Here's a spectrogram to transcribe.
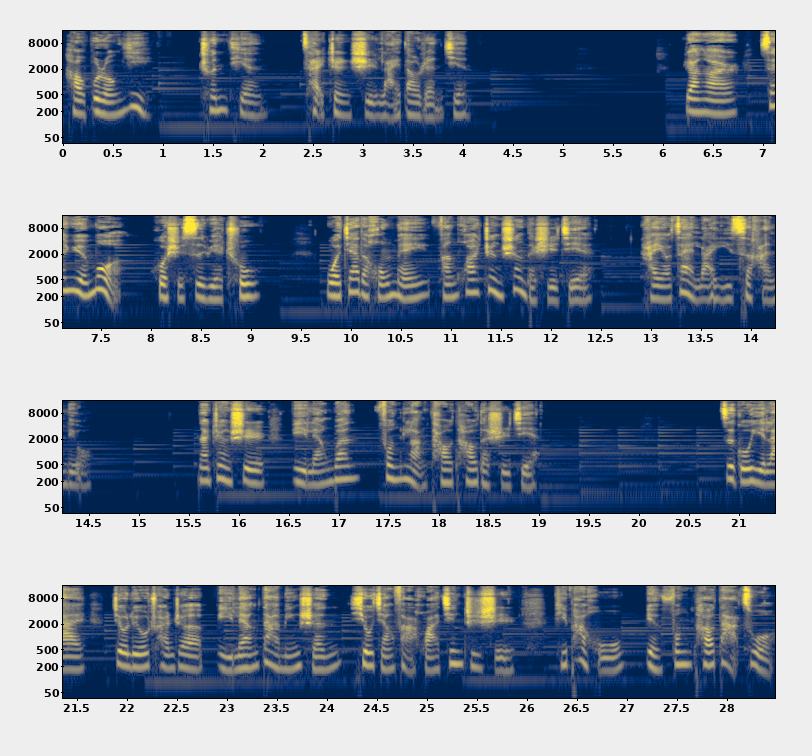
好不容易，春天才正式来到人间。然而三月末或是四月初，我家的红梅繁花正盛的时节，还要再来一次寒流。那正是比梁湾风浪滔滔的时节。自古以来就流传着比梁大明神修讲《法华经》之时，琵琶湖便风涛大作，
